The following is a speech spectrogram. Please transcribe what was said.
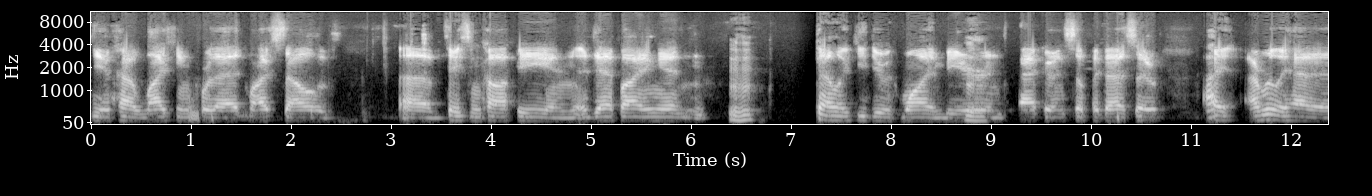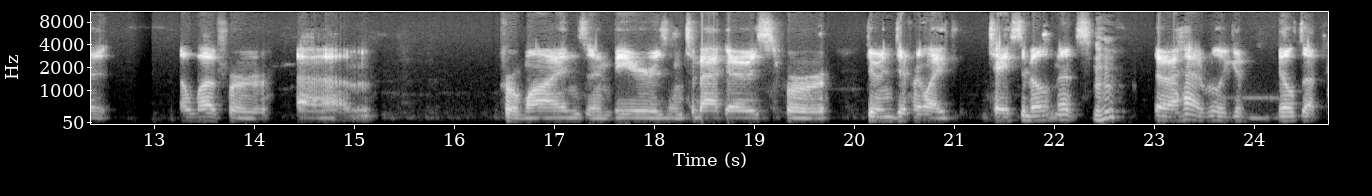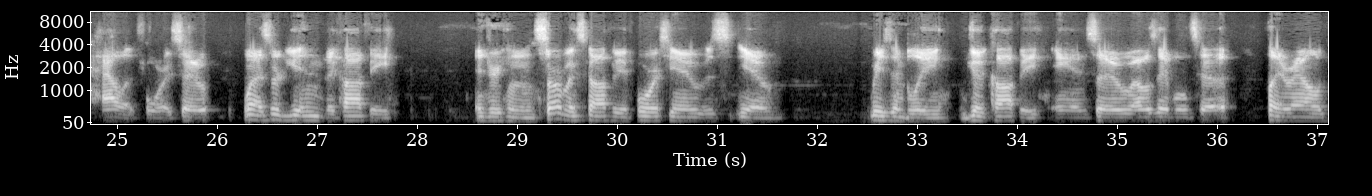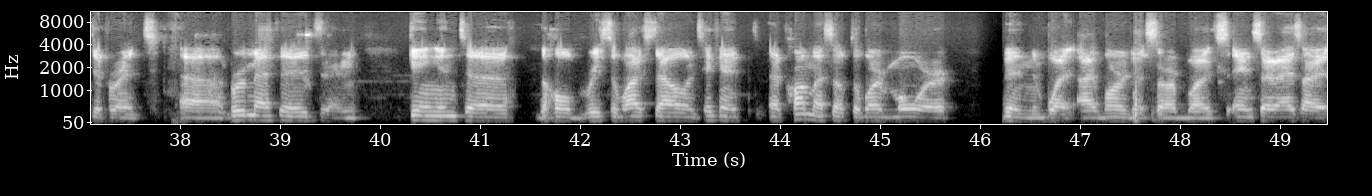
you know kind of liking for that lifestyle of uh, tasting coffee and identifying it, and Mhm. Kind of like you do with wine, beer, Mhm. and tobacco and stuff like that. So I I really had a, a love for um, for wines and beers and tobaccos for doing different like taste developments. Mhm. So I had a really good built up palate for it. So when I started getting into coffee and drinking Starbucks coffee, of course, you know, it was, you know, reasonably good coffee. And so I was able to play around with different uh, brew methods and getting into the whole barista lifestyle and taking it upon myself to learn more than what I learned at Starbucks. And so as I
